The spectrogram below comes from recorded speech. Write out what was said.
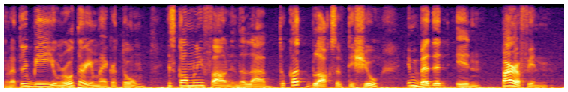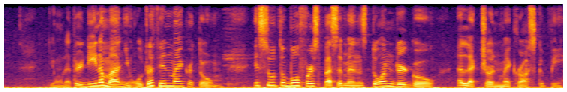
Yung letter B, yung rotary microtome, is commonly found in the lab to cut blocks of tissue embedded in paraffin. Yung letter D naman, yung ultra-thin microtome, is suitable for specimens to undergo electron microscopy.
